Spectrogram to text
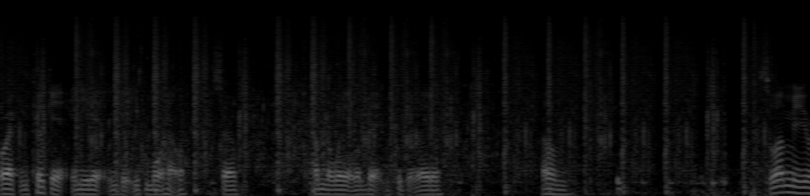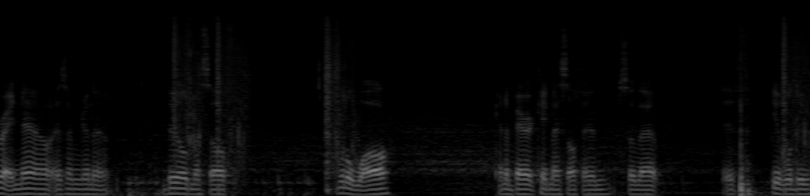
or I can cook it and eat it and get even more health. So I'm gonna wait a little bit and cook it later. Um, so what I'm gonna do right now is I'm gonna build myself a little wall, kind of barricade myself in so that if people do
